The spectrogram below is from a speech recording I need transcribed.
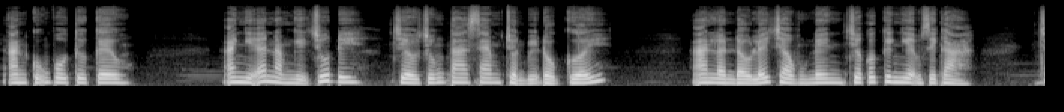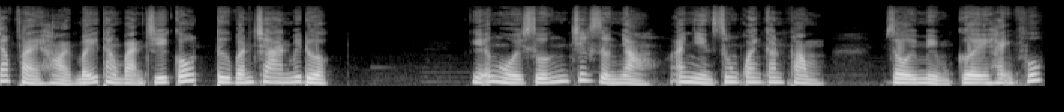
ăn cũng vô tư kêu. Anh Nghĩa nằm nghỉ chút đi, chiều chúng ta xem chuẩn bị đồ cưới. An lần đầu lấy chồng nên chưa có kinh nghiệm gì cả. Chắc phải hỏi mấy thằng bạn trí cốt tư vấn cho An mới được. Nghĩa ngồi xuống chiếc giường nhỏ, anh nhìn xung quanh căn phòng, rồi mỉm cười hạnh phúc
